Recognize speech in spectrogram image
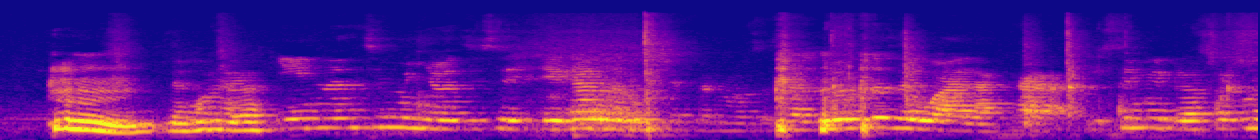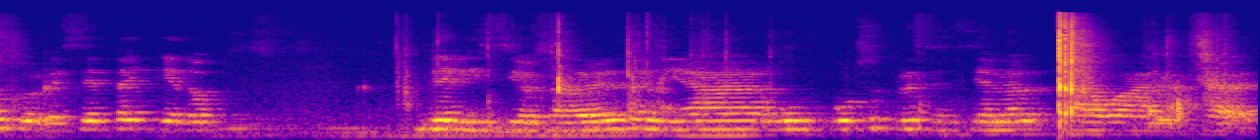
Ver. aquí Nancy Muñoz dice, llegan a. Saludos desde Guadalajara. Hice mi rostro con tu receta y quedó deliciosa. Debes venir a algún curso presencial a Guadalajara.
